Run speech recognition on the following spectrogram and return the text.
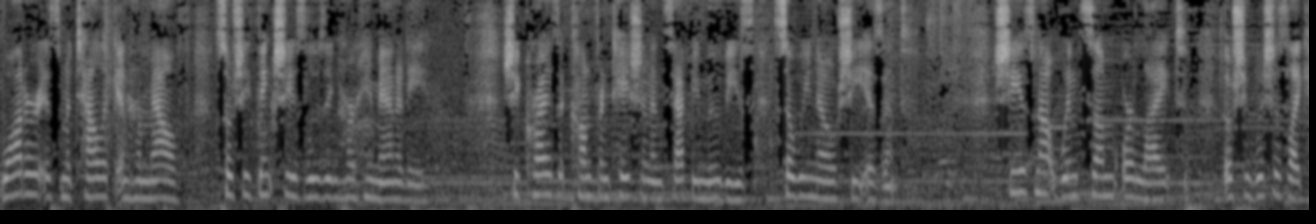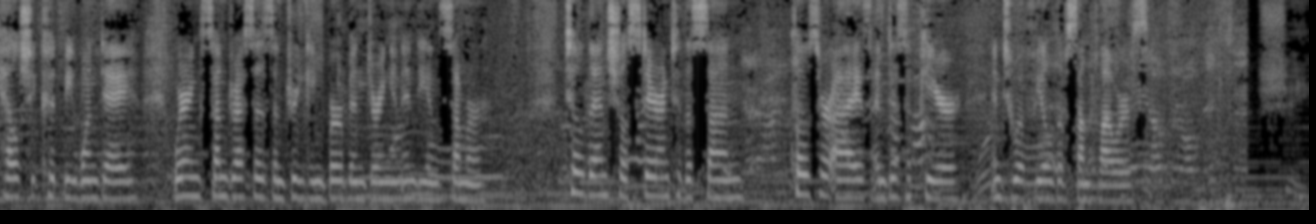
Water is metallic in her mouth, so she thinks she is losing her humanity. She cries at confrontation in sappy movies, so we know she isn't. She is not winsome or light, though she wishes like hell she could be one day, wearing sundresses and drinking bourbon during an Indian summer. Till then, she'll stare into the sun, close her eyes, and disappear into a field of sunflowers. shaking.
